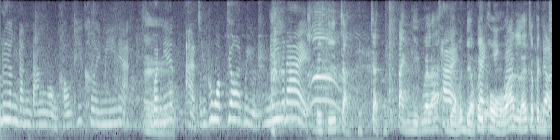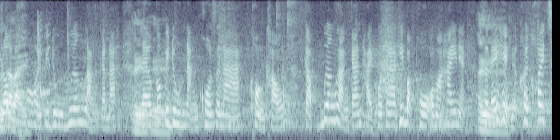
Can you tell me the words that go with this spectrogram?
เรื่องดัง ๆ ของเขาที่เคยมีเนี่ย เออ วันนี้อาจจะรวบยอดมาอยู่นี่ก็ได้ เมื่อกี้จัดจัดแต่งหญิงไปแล้ว ใช่เดี๋ยวเดี๋ยวไปโผล่ว่าแล้วจะเป็นชุดอะไร เดี๋ยวเราคอยไปดูเบื้องหลังกันนะ เออแล้วก็เออไปดูหนังโฆษณาของเขากับเบื้องหลังการถ่ายโฆษณาที่บักโพเอามาให้เนี่ย เออ จะได้เห็นเนี่ยค่อย ๆ เฉ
